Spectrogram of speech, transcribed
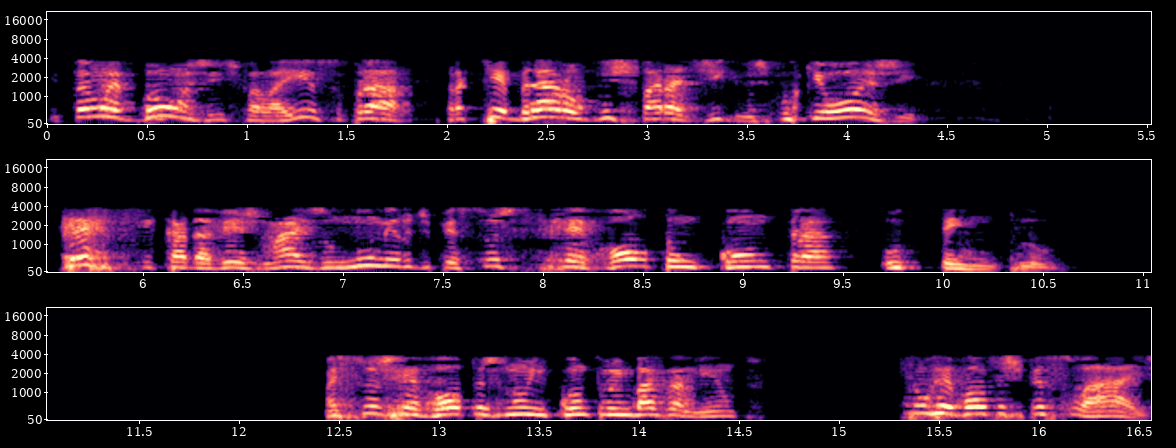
Então é bom a gente falar isso para quebrar alguns paradigmas, porque hoje cresce cada vez mais o número de pessoas que se revoltam contra o templo. Mas suas revoltas não encontram embasamento. São revoltas pessoais.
